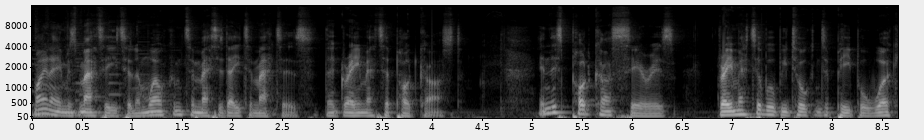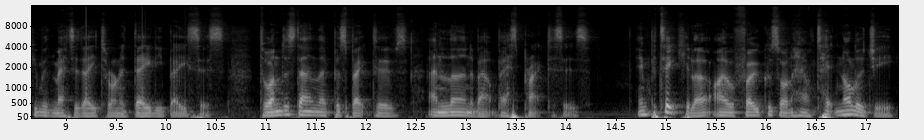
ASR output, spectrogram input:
My name is Matt Eaton, and welcome to Metadata Matters, the GrayMeta podcast. In this podcast series, GrayMeta will be talking to people working with metadata on a daily basis to understand their perspectives and learn about best practices. In particular, I will focus on how technology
